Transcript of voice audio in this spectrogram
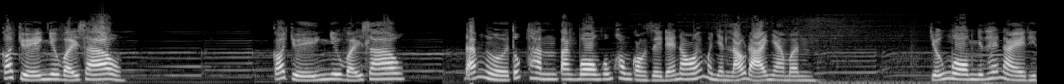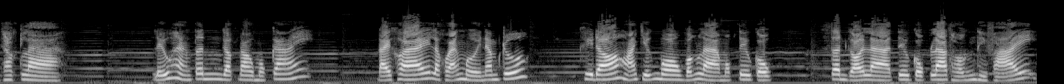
Có chuyện như vậy sao? Có chuyện như vậy sao? Đám người túc thanh tăng bôn cũng không còn gì để nói mà nhìn lão đại nhà mình. Trưởng môn như thế này thì thật là... Liễu Hàng Tinh gật đầu một cái. Đại khái là khoảng 10 năm trước, khi đó hỏa trưởng môn vẫn là một tiêu cục, tên gọi là tiêu cục La Thuận thì phải.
